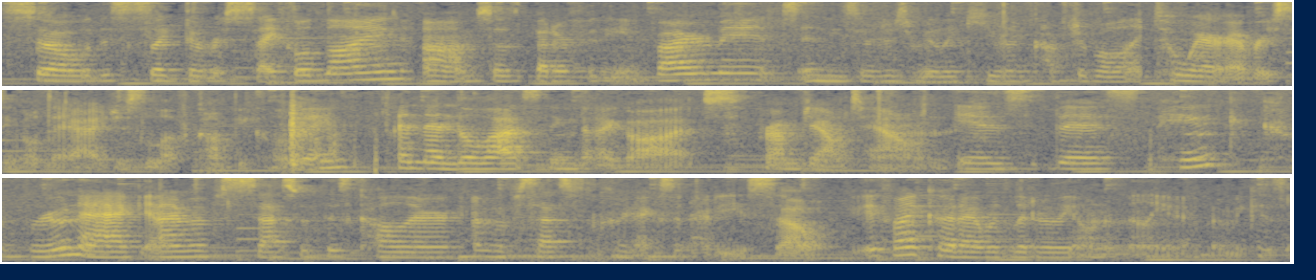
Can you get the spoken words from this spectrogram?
so this is like the recycled line um so it's better for the environment and these are just really cute and comfortable to wear every single day. I just love comfy clothing. And then the last thing that i got from downtown is this pink crew neck and i'm obsessed with this color. I'm obsessed with crew necks and hoodies so if i could i would literally own a million of them because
